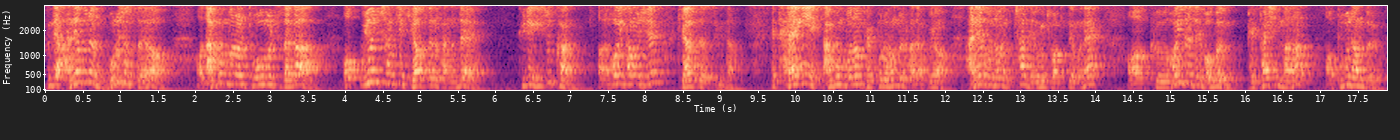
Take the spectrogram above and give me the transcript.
근데 아내분은 모르셨어요. 어, 남편분을 도움을 주다가 어, 우연찮게 계약서를 봤는데 굉장히 익숙한 어, 허위 사무실 계약서였습니다. 다행히 남편분은 100% 환불을 받았고요. 아내분은 차 내용이 좋았기 때문에 어, 그 허위들들이 먹은 180만 원 어, 부분 환불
